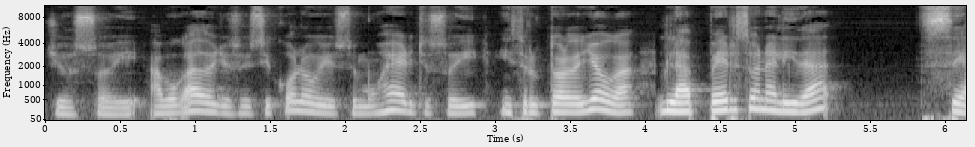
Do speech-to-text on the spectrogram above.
yo soy abogado, yo soy psicólogo, yo soy mujer, yo soy instructor de yoga, la personalidad se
